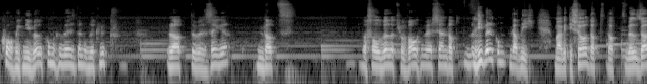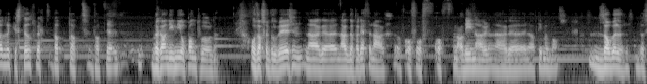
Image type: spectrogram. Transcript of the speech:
Goh, of ik niet welkom geweest ben op de club, laten we zeggen dat dat zal wel het geval geweest zijn dat niet welkom, dat niet. Maar het is zo dat, dat wel duidelijk gesteld werd dat, dat, dat we gaan hier niet op antwoorden. Of dat ze verwijzen naar, uh, naar de vereffenaar of, of, of, of nadien naar, naar, uh, naar Timmermans. Dat wel, dat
